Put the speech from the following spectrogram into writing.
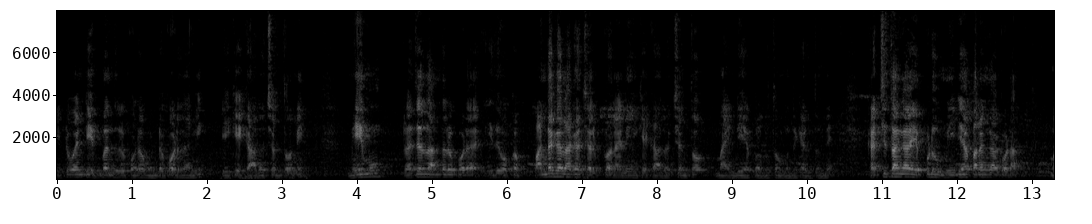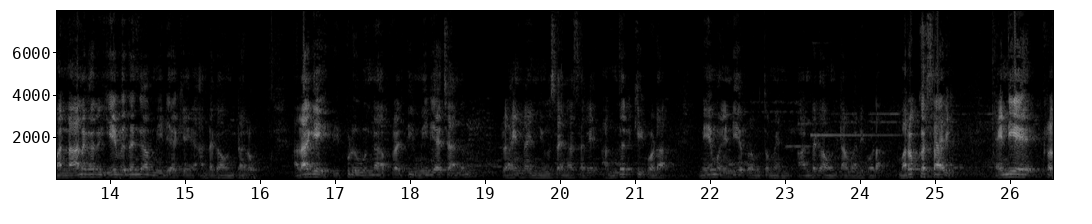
ఎటువంటి ఇబ్బందులు కూడా ఉండకూడదని ఏకైక ఆలోచనతోనే మేము ప్రజలందరూ కూడా ఇది ఒక పండగలాగా జరుపుకోవాలని ఇంకేక ఆలోచనతో మా ఎన్డీఏ ప్రభుత్వం ముందుకెళ్తుంది. ఖచ్చితంగా ఎప్పుడు మీడియా పరంగా కూడా మా నాన్నగారు ఏ విధంగా మీడియాకి అండగా ఉంటారో అలాగే ఇప్పుడు ఉన్న ప్రతి media channel prime nine news అయినా సరే అందరికీ కూడా మేము ఎన్డీఏ ప్రభుత్వం అండగా ఉంటామని కూడా మరొక్కసారి ఎన్డీఏ ప్ర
